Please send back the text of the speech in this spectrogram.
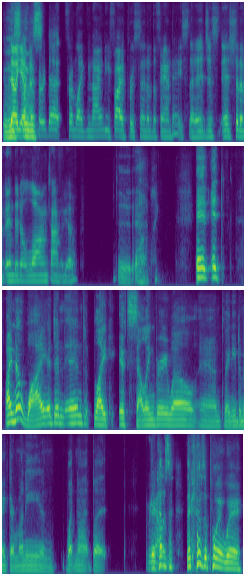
It No, yeah, it I've heard that from like 95% of the fan base that it just it should have ended a long time ago. dude, oh my it it I know why it didn't end. Like it's selling very well, and they need to make their money and whatnot, but there comes Reality. there comes a point where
